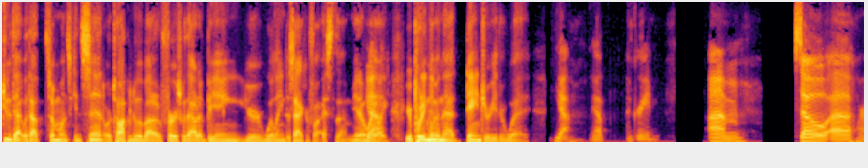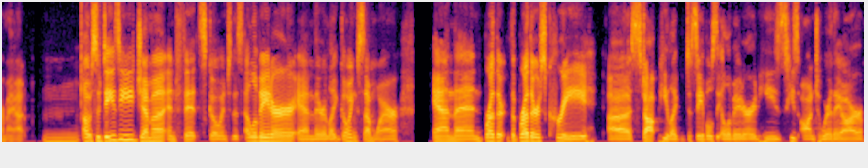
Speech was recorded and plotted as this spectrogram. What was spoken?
do that without someone's consent or talking to him about it first without it being you're willing to sacrifice them. You know, Yeah. like you're putting them in that danger either way. yeah. Yep. Agreed. Um so uh where am I at? Mm, oh, so Daisy, Jemma, and Fitz go into this elevator and they're like going somewhere. And then brother the brothers Kree uh stop he like disables the elevator and he's he's on to where they are.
